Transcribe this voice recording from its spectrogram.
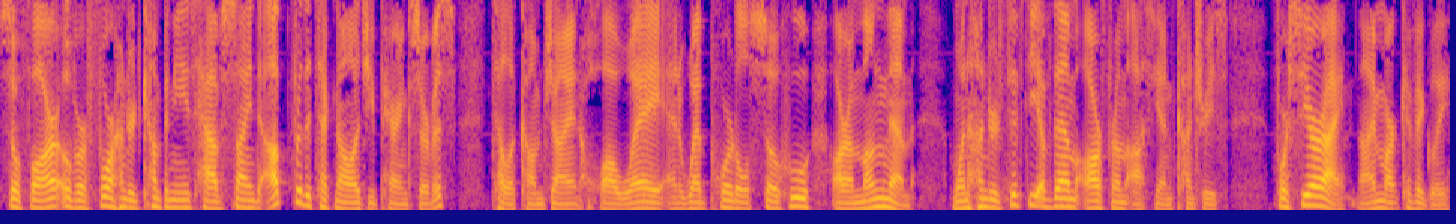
So far, over 400 companies have signed up for the technology pairing service. Telecom giant Huawei and web portal Sohu are among them. 150 of them are from ASEAN countries. For CRI, I'm Mark Cavigli.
